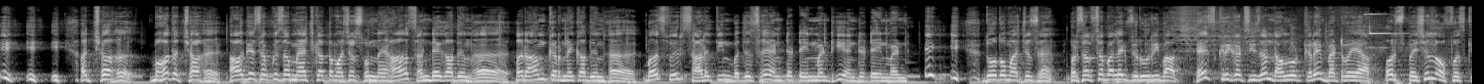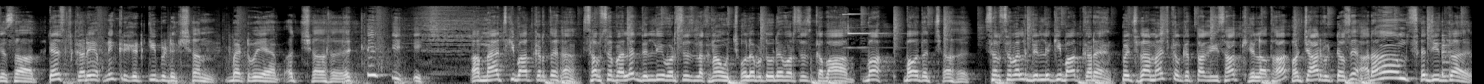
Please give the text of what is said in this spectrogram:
अच्छा है, बहुत अच्छा है। आगे सबके सब मैच का तमाशा सुनने हाँ। संडे का दिन है, आराम करने का दिन है। बस फिर साढ़े तीन बजे से एंटरटेनमेंट ही एंटरटेनमेंट दो दो मैचेस हैं। पर सबसे पहले एक ज़रूरी बात इस क्रिकेट सीज़न डाउनलोड करें बेटवे ऐप और स्पेशल ऑफर्स के साथ टेस्ट करें अपनी क्रिकेट की प्रिडिक्शन बेटवे ऐप अच्छा है। अब मैच की बात करते हैं। सबसे पहले दिल्ली वर्सेस लखनऊ, छोले भटूरे वर्सेस कबाब। वाह, बहुत अच्छा है। सबसे पहले दिल्ली की बात करें। पिछला मैच कलकत्ता के साथ खेला था और चार विकेटों से आराम से जीत गए।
